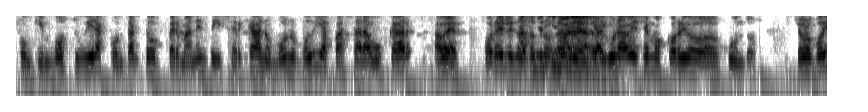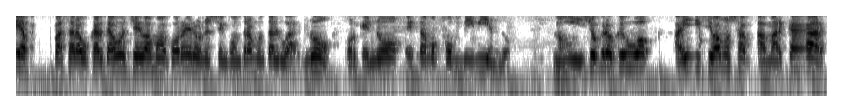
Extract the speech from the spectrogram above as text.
con quien vos tuvieras contacto permanente y cercano. Vos no podías pasar a buscar, a ver, ponerle nosotros, que alguna vez hemos corrido juntos. Yo no podía pasar a buscarte a vos, che, vamos a correr o nos encontramos en tal lugar. No, porque no estamos conviviendo. Y yo creo que hubo, ahí si vamos a, marcar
